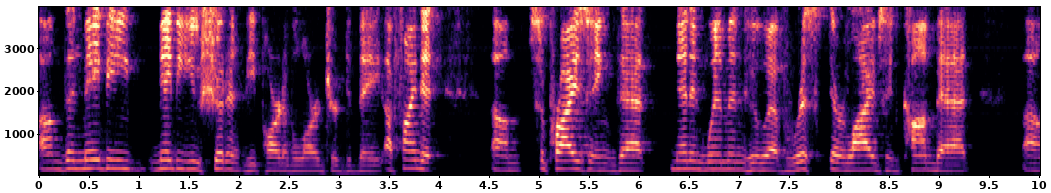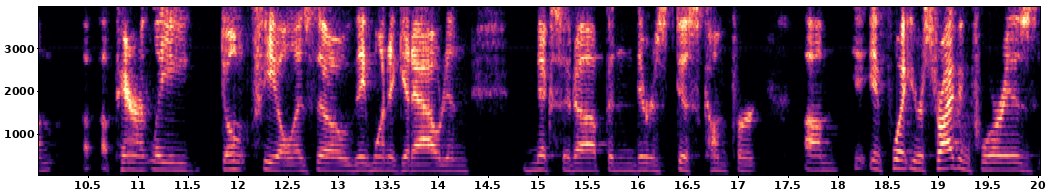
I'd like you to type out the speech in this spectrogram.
um, then maybe maybe you shouldn't be part of a larger debate. I find it um, surprising that men and women who have risked their lives in combat um, apparently don't feel as though they want to get out and mix it up and there's discomfort. Um, if what you're striving for is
